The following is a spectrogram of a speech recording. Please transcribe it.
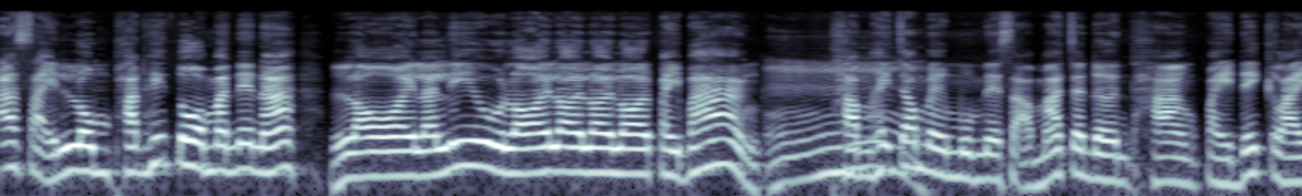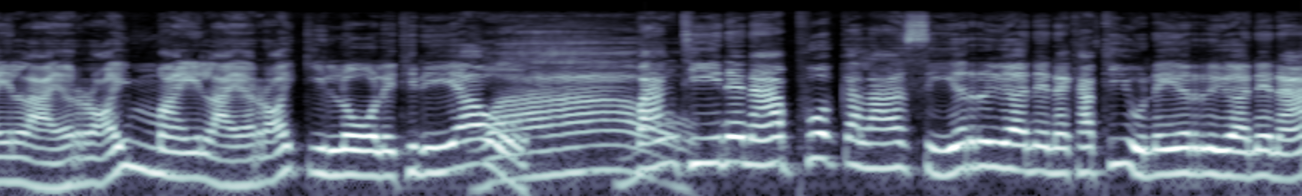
อาศัยลมพัดให้ตัวมันเนี่ยนะ ลอยละลิ้วลอยลอยลอยลอยไปบ้างอืมทำให้เจ้าแมงมุมเนี่ยสามารถจะเดินทางไปได้ไกลหลายร้อยไมล์หลายร้อยกิโลเลยทีเดียวว้าวบางทีเนี่ยนะ พวกกะลาสีเรือเนี่ยนะครับที่อยู่ในเรือเนี่ยนะ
